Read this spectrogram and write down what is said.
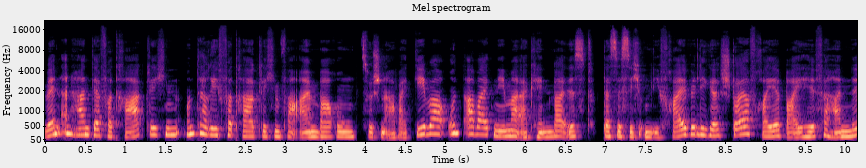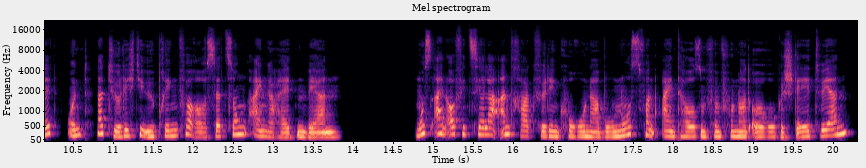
wenn anhand der vertraglichen und tarifvertraglichen Vereinbarungen zwischen Arbeitgeber und Arbeitnehmer erkennbar ist, dass es sich um die freiwillige steuerfreie Beihilfe handelt und natürlich die übrigen Voraussetzungen eingehalten werden. Muss ein offizieller Antrag für den Corona-Bonus von 1500 Euro gestellt werden?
